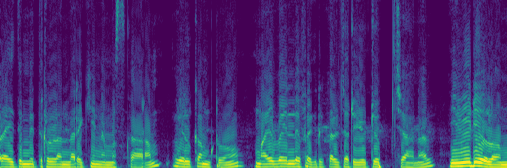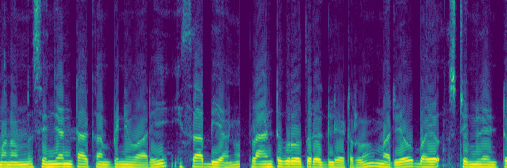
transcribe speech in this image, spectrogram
రైతు మిత్రులందరికీ నమస్కారం. Welcome to my wild life agriculture YouTube channel ఈ వీడియోలో మనం సింజంటా కంపెనీ వారి ఇసాబియాను ప్లాంట్ గ్రోత్ రెగ్యులేటర్ మరియు బయో స్టిమ్యులెంట్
